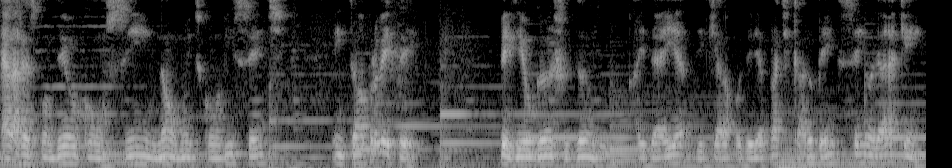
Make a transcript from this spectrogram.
Ela respondeu com um sim não muito convincente, então aproveitei. Peguei o gancho dando a ideia de que ela poderia praticar o bem sem olhar a quem.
